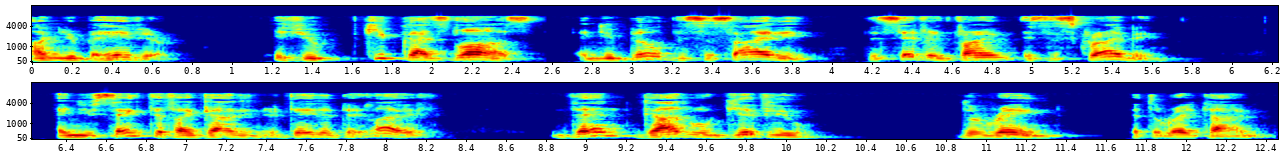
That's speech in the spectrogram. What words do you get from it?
on your behavior. If you keep God's laws and you build the society that Sefer Dvarim is describing, and you sanctify God in your day-to-day life, then God will give you the rain at the right time,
